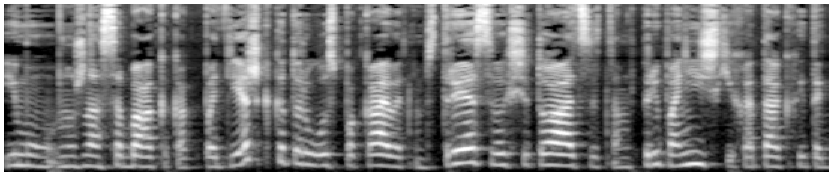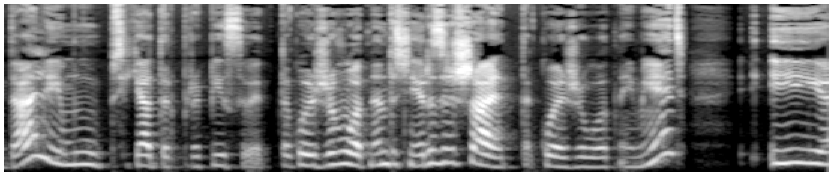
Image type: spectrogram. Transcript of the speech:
ему нужна собака как поддержка, которая его успокаивает там, в стрессовых ситуациях, там, при панических атаках и так далее, ему психиатр прописывает такое животное, ну, точнее, разрешает такое животное иметь, и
